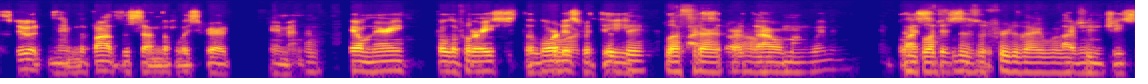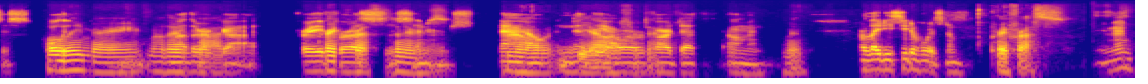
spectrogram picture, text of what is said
let's do it. In the name of the Father, the Son, the Holy Spirit. Amen. Amen. Hail Mary, full of Full- grace, the Lord is with thee. Blessed, Blessed art thou, among women, and and blessed, is the fruit of thy womb, thy Jesus. womb, Jesus. Holy Holy Mary, Mother, Mother of God, God, pray, pray for us, the sinners, now now and in the hour hour of of our death. Amen. Amen. Our Lady, seat of wisdom. pray for us. Amen.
